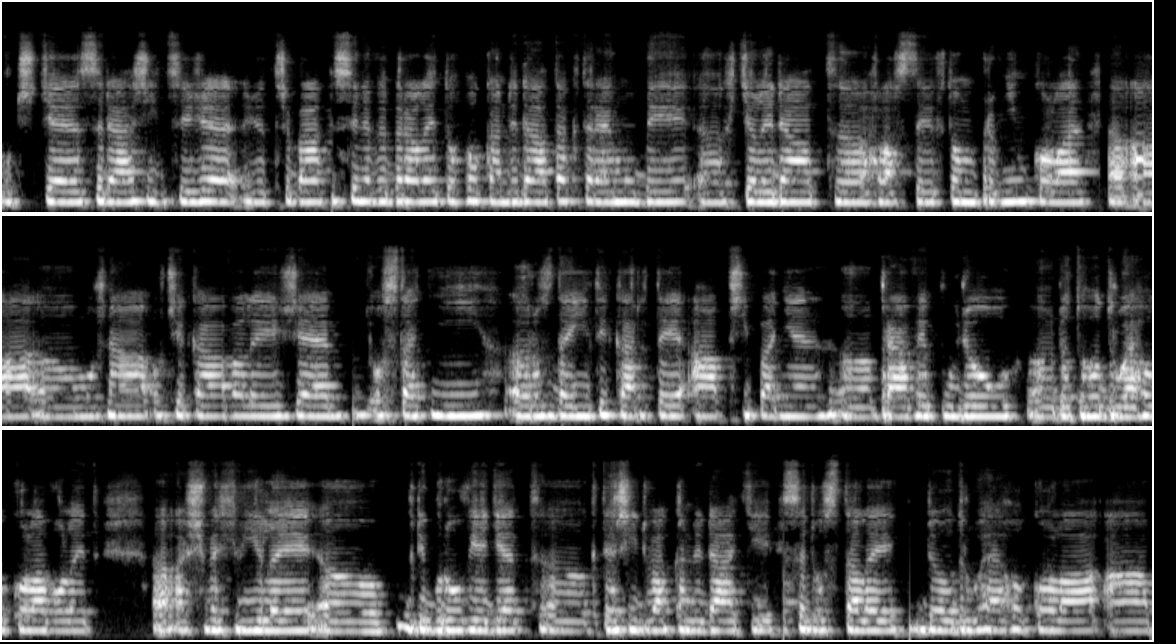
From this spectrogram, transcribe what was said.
Určitě se dá říci, že, že třeba si nevybrali vybrali toho kandidáta, kterému by eh, chtěli dát eh, hlasy v tom prvním kole a eh, možná očekávali, že ostatní rozdají ty karty a případně právě půjdou do toho druhého kola volit až ve chvíli, kdy budou vědět, kteří dva kandidáti se dostali do druhého kola. A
